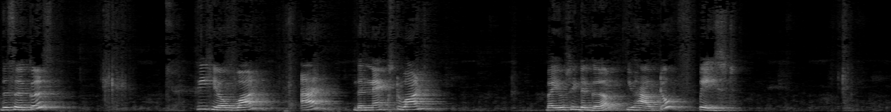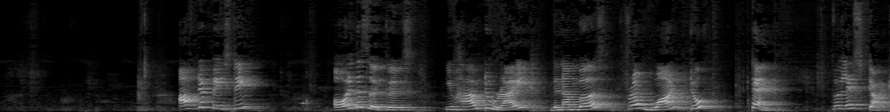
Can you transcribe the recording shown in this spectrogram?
the circles. See here one and the next one by using the gum you have to paste. After pasting all the circles you have to write the numbers from 1 to 10. So let's start.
